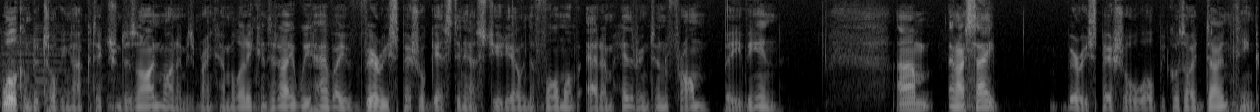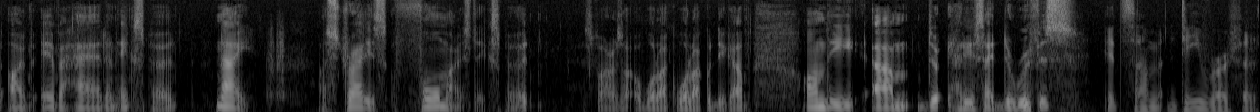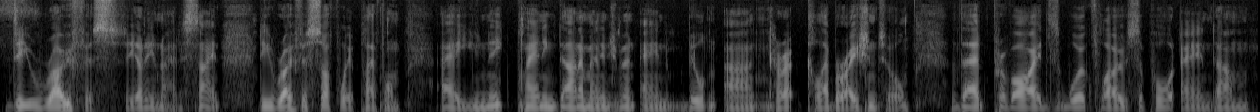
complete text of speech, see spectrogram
Welcome to Talking Architecture and Design. My name is Branko Miletic, and today we have a very special guest in our studio in the form of Adam Hetherington from BVN. Um, and I say very special, well, because I don't think I've ever had an expert, nay, Australia's foremost expert, as far as I, what I what I could dig up, on the um, de, how do you say DeRufus? It's um, dRofus. dRofus. See, I don't even know how to say it. dRofus software platform, a unique planning, data management, and built uh, collaboration tool that provides workflow support and um,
